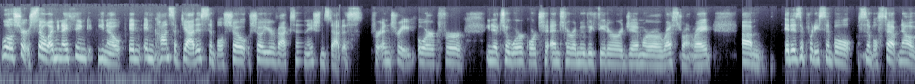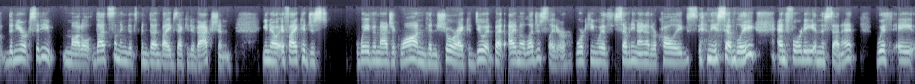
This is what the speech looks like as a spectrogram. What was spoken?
Well, sure. So, I mean, I think you know, in in concept, yeah, it is simple. Show show your vaccination status for entry, or for you know to work or to enter a movie theater or a gym or a restaurant, right? Um, it is a pretty simple simple step. Now, the New York City model, that's something that's been done by executive action. You know, if I could just wave a magic wand, then sure, I could do it. But I'm a legislator working with 79 other colleagues in the assembly and 40 in the Senate with a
